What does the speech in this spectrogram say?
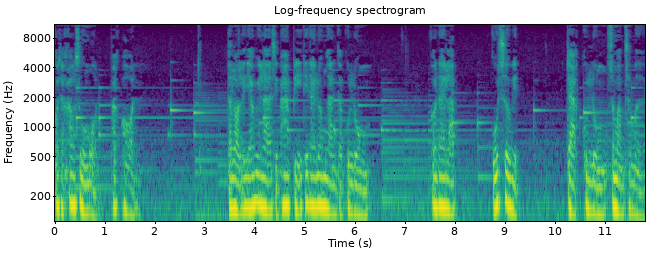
ก็จะเข้าสู่โหมดพักผ่อน ตลอดระยะเวลา 15 ปีที่ได้ร่วมงานกับคุณลุง ก็ได้รับกูดเซอร์วิสจากคุณลุงสม่ำเสมอ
